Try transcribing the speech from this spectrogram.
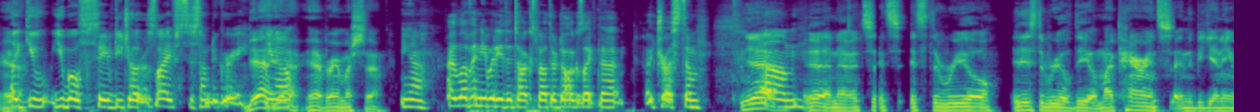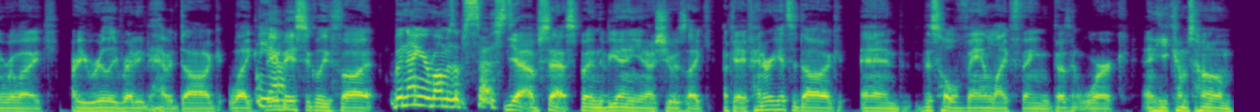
yeah. Like you, you both saved each other's lives to some degree. yeah, you know. yeah, yeah, very much so. Yeah. I love anybody that talks about their dogs like that. I trust them. Yeah, Um, yeah, no, it's it's it's the real so it is the real deal. My parents in the beginning were like, "Are you really ready to have a dog?" Like Yeah. they basically thought, But now your mom is obsessed. yeah, obsessed. But in the beginning, you know, she was like, "Okay, if Henry gets a dog and this whole van life thing doesn't work, and he comes home,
